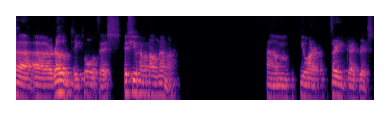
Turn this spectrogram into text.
uh, uh, relevantly to all of this, if you have a melanoma, um, you are at very great risk.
